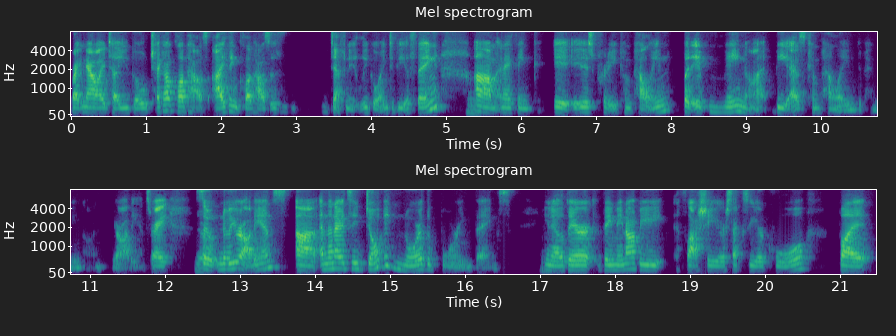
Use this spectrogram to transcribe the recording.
right now I tell you go check out Clubhouse. I think Clubhouse is definitely going to be a thing, mm. um, and I think it, it is pretty compelling. But it may not be as compelling depending on your audience, right? Yeah. So know your audience, uh, and then I would say don't ignore the boring things. Mm. You know, they're they may not be flashy or sexy or cool, but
